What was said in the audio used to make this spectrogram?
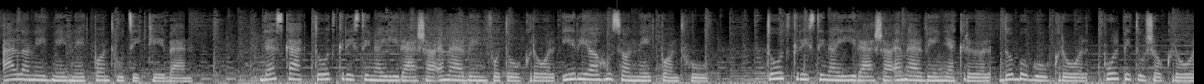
áll a 444.hu cikkében. Deszkák Tóth Krisztina írása emelvényfotókról, írja a 24.hu. Tóth Krisztina írása emelvényekről, dobogókról, pulpitusokról,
